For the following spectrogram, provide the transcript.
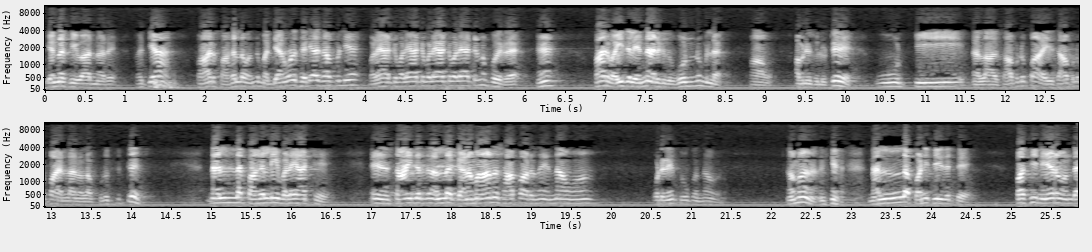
என்ன செய்வார்னாரு? பத்தியா பாரு பகல்ல வந்து மத்தியானம் கூட சரியா சாப்பிடலையே? விளையாட்டு விளையாட்டு விளையாட்டு விளையாட்டுன்னு போயிடுற. பார் பாரு வயதுல என்ன இருக்குது? ஒண்ணும் இல்ல பாவம். அப்படின்னு சொல்லிட்டு ஊட்டி நல்லா சாப்பிடுப்பா இது சாப்பிடுப்பா எல்லாம் நல்லா கொடுத்துட்டு நல்ல பகல்லையும் விளையாட்டு. அஹ் சாயந்தரத்துல நல்ல கனமான சாப்பாடு இருந்தா என்ன ஆகும்? உடனே தூக்கம் தான் வரும். ஆமா நல்ல பணி செய்துட்டு பசி நேரம் வந்த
